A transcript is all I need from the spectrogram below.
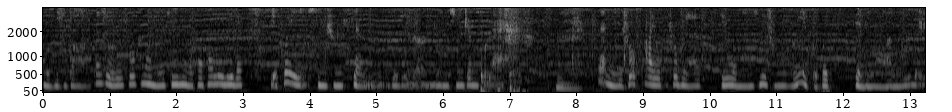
也不知道啊，但是有的时候看到年轻人那种花花绿绿的，也会心生羡慕，就觉得年轻真不赖。嗯 但你说话又说回来，比我年轻的时候，我也不会变成花花绿绿的人。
